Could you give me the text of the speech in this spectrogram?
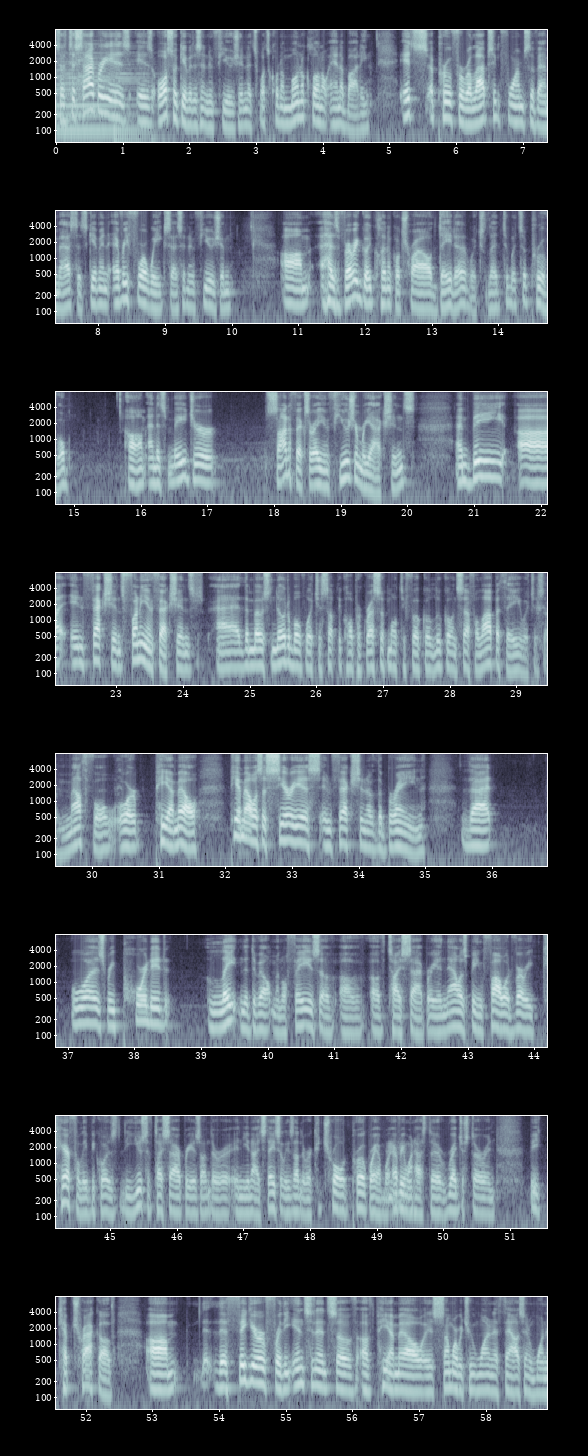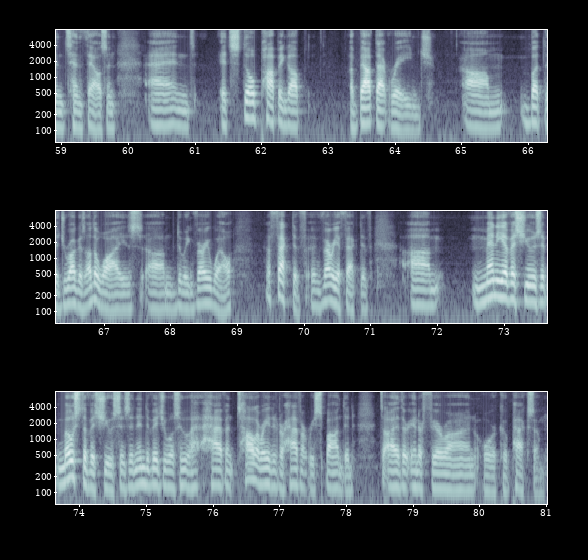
So Tysabri is, is also given as an infusion. It's what's called a monoclonal antibody. It's approved for relapsing forms of MS. It's given every four weeks as an infusion. Um, has very good clinical trial data, which led to its approval. Um, and its major side effects are A, infusion reactions, and B, uh, infections, funny infections, uh, the most notable of which is something called progressive multifocal leukoencephalopathy, which is a mouthful, or PML. PML is a serious infection of the brain that was reported late in the developmental phase of, of, of Tysabri and now is being followed very carefully because the use of Tysabri is under, in the United States at least, under a controlled program where mm -hmm. everyone has to register and be kept track of. Um, the, figure for the incidence of, of PML is somewhere between 1 in 1,000 and 1 in 10,000 and it's still popping up about that range. Um, but the drug is otherwise um, doing very well, effective, uh, very effective. Um, many of us use it, most of us use in individuals who haven't tolerated or haven't responded to either interferon or Copaxone.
